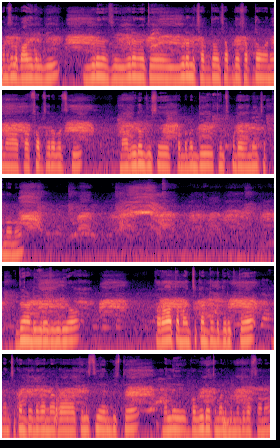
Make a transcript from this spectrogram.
మనసులో బాధ కలిగి ఈ వీడియో ఈ వీడియో ఈ వీడియోలో చెప్దాం చెప్పడం చెప్దాం అని నా సబ్స్క్రైబర్స్కి నా వీడియోలు చూసే కొంతమంది తెలుసుకుంటారని చెప్తున్నాను. ఇదేనండి ఈరోజు వీడియో. తర్వాత మంచి కంటెంట్ దొరికితే మంచి కంటెంట్గా నాకు తెలిసి అనిపిస్తే మళ్ళీ ఒక వీడియోతో మళ్ళీ మీ ముందుకు వస్తాను.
